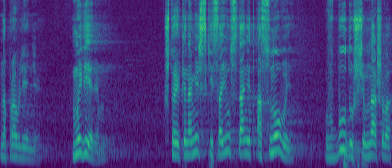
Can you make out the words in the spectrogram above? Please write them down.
направлении. Мы верим, что экономический союз станет основой в будущем нашего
